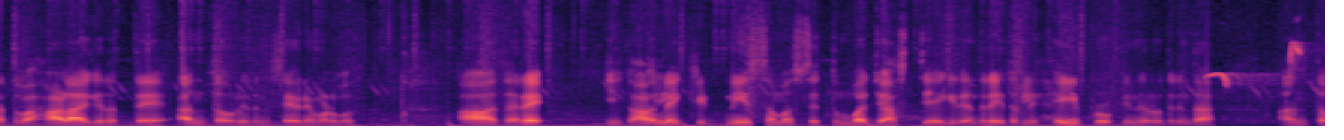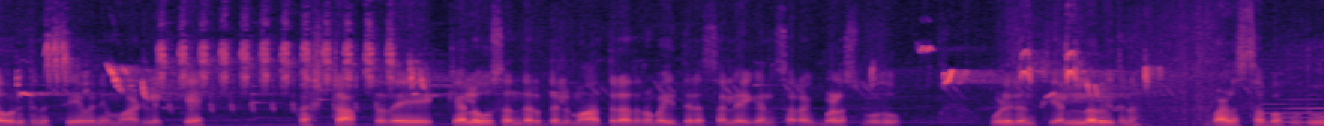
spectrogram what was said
ಅಥವಾ ಹಾಳಾಗಿರುತ್ತೆ ಅಂಥವ್ರು ಇದನ್ನು ಸೇವನೆ ಮಾಡ್ಬೋದು. ಆದರೆ ಈಗಾಗಲೇ ಕಿಡ್ನಿ ಸಮಸ್ಯೆ ತುಂಬ ಜಾಸ್ತಿ ಆಗಿದೆ ಅಂದರೆ ಇದರಲ್ಲಿ ಹೈ ಪ್ರೋಟೀನ್ ಇರೋದ್ರಿಂದ ಅಂಥವ್ರು ಇದನ್ನು ಸೇವನೆ ಮಾಡಲಿಕ್ಕೆ ಕಷ್ಟ ಆಗ್ತದೆ. ಕೆಲವು ಸಂದರ್ಭದಲ್ಲಿ ಮಾತ್ರ ಅದನ್ನು ವೈದ್ಯರ ಸಲಹೆಗೆ ಅನುಸಾರವಾಗಿ ಬಳಸ್ಬೋದು. ಉಳಿದಂತೆ ಎಲ್ಲರೂ ಇದನ್ನು ಬಳಸಬಹುದು.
